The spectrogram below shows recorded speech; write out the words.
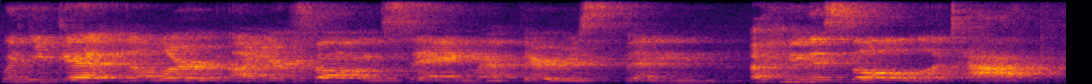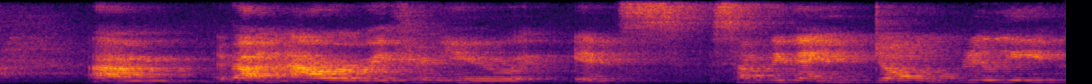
when you get an alert on your phone saying that there's been a missile attack um, about an hour away from you, it's something that you don't really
